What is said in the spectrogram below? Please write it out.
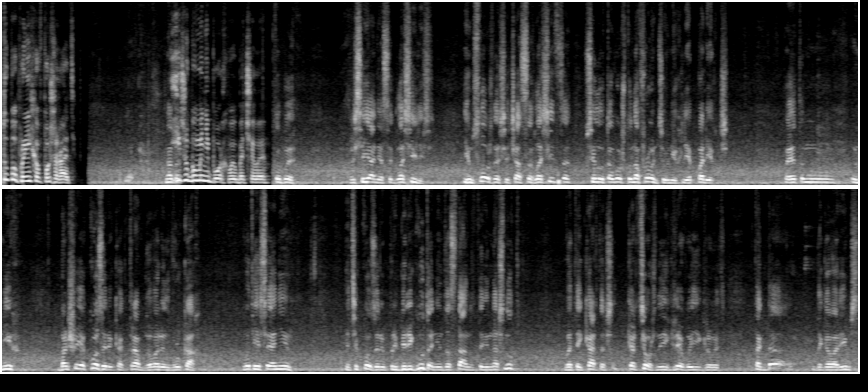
Тупо приїхав пожирати. надо, І щоб мені борг вибачили. чтобы россияне согласились. Им сложно сейчас согласиться в силу того, что на фронте у них ле- полегче. Поэтому у них большие козыри, как Трамп говорил, в руках. Вот если они эти козыри приберегут, они достанут, они начнут в этой карточ- картежной игре выигрывать, тогда договоримся.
